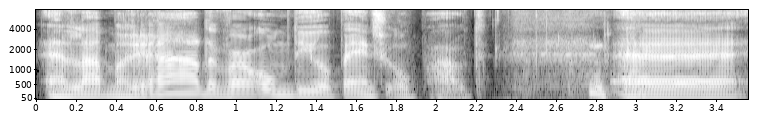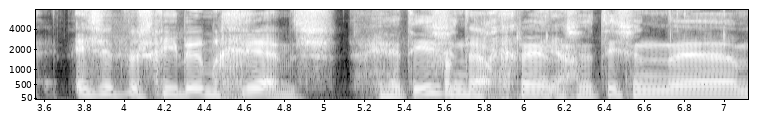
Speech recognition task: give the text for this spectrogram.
en laat me raden waarom die opeens ophoudt. uh, is het misschien een grens? Het is Vertel. een grens. Ja. Het is een. Uh,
